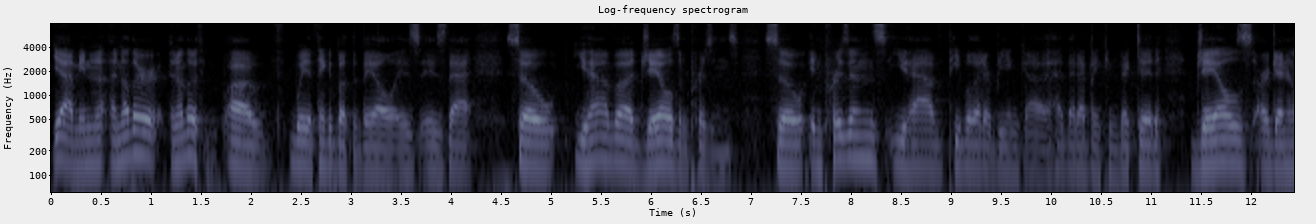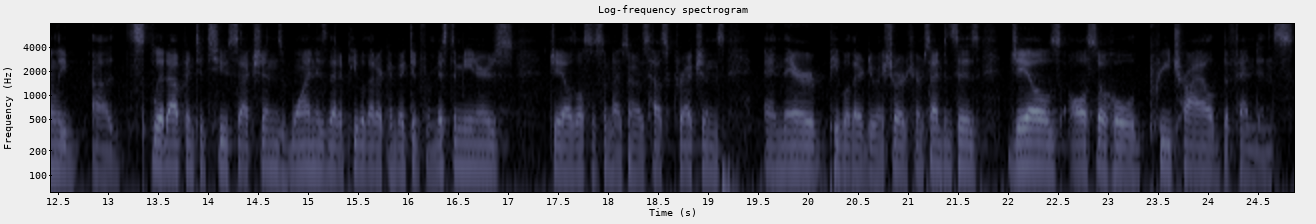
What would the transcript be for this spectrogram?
yeah, I mean another another uh, way to think about the bail is is that so you have uh, jails and prisons. So in prisons you have people that are being uh, that have been convicted. Jails are generally uh, split up into two sections. One is that of people that are convicted for misdemeanors jails, also sometimes known as house corrections, and they're people that are doing shorter term sentences. Jails also hold pretrial defendants.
